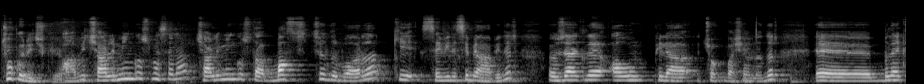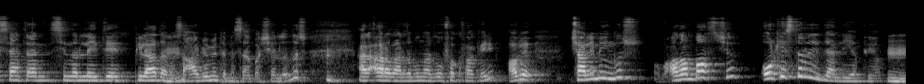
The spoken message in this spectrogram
çok öne çıkıyor. Abi Charlie Mingus mesela. Charlie Mingus da basçıdır bu arada ki sevilesi bir abidir. Özellikle Aum plağı çok başarılıdır. Ee, Black Saint and Sinner Lady plağı da mesela albümü de mesela başarılıdır. Yani aralarda bunları da ufak ufak vereyim. Abi Charlie Mingus adam basçı orkestra liderliği yapıyor. Hı,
